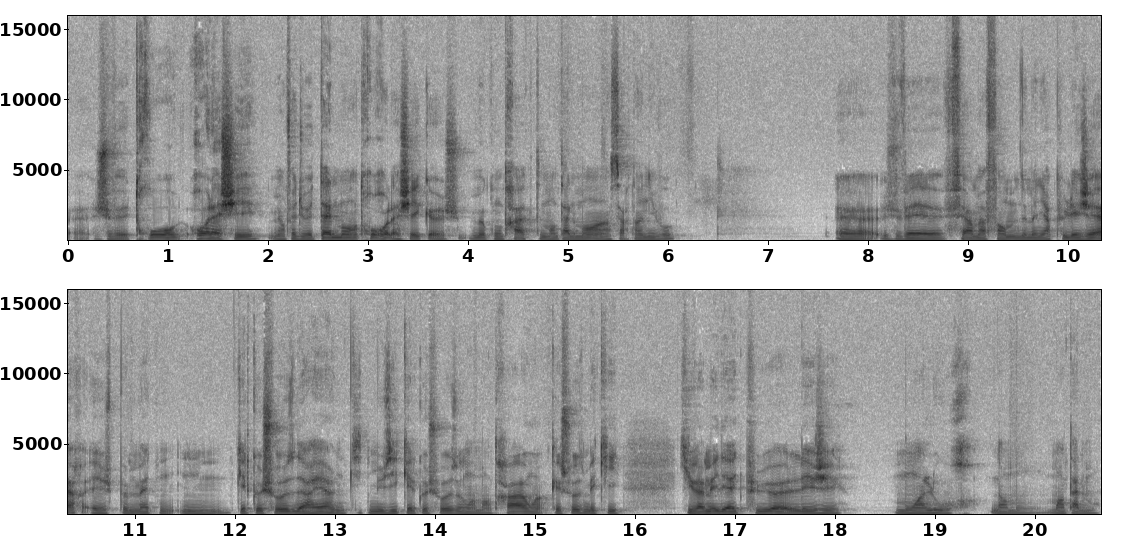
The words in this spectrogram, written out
euh, je veux trop relâcher, mais en fait je veux tellement trop relâcher que je me contracte mentalement à un certain niveau. Euh, je vais faire ma forme de manière plus légère et je peux mettre quelque chose derrière, une petite musique, quelque chose, ou un mantra, ou quelque chose, mais qui, qui va m'aider à être plus léger, moins lourd dans mon mentalement.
